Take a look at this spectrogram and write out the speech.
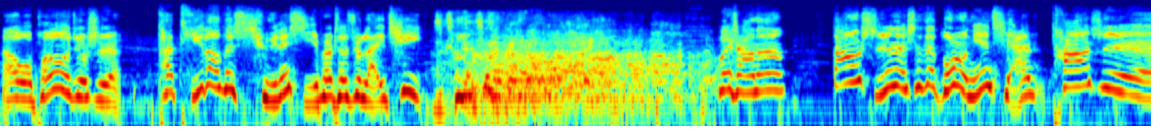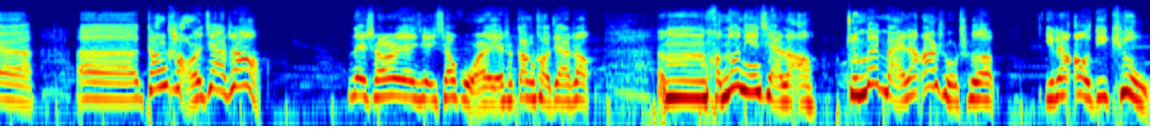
呃，我朋友就是他提到他娶那媳妇儿，他就来气。为啥呢？当时呢是在多少年前，他是呃刚考了驾照，那时候小伙也是刚考驾照，嗯，很多年前了啊，准备买辆二手车，一辆奥迪 Q 五，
